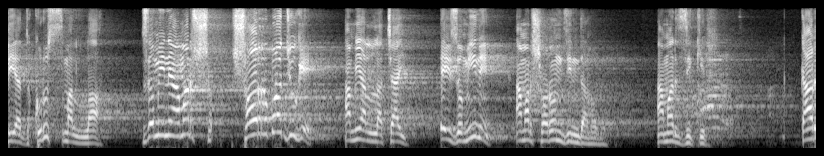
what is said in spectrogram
লিয়াদ কুরুসমাল্লাহ, জমিনে আমার সর্বযুগে আমি আল্লাহ চাই, এই জমিনে আমার স্মরণ জিন্দা হবে, আমার জিকির। কার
